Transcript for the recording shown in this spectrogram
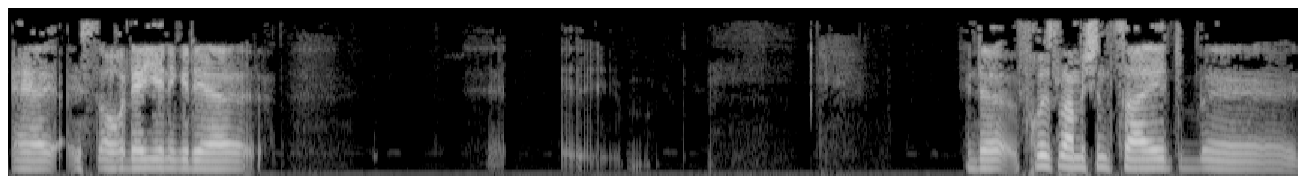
Er ist auch derjenige, der in der frühislamischen Zeit äh,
